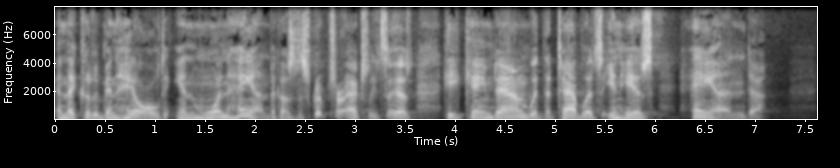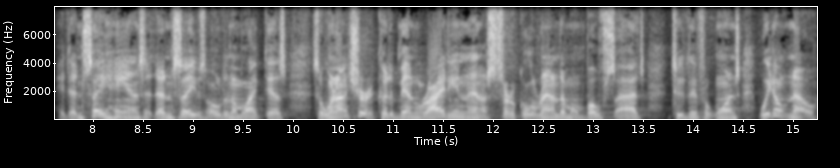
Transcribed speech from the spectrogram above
and they could have been held in one hand because the scripture actually says he came down with the tablets in his hand. It doesn't say hands, it doesn't say he was holding them like this. So we're not sure. It could have been writing in a circle around them on both sides, two different ones. We don't know.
